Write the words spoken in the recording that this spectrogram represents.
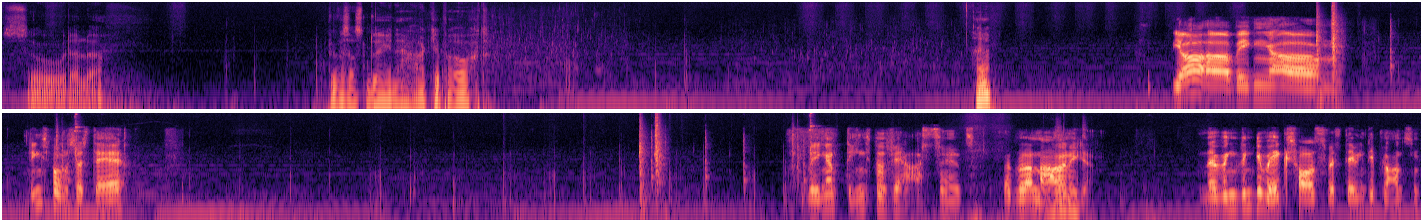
So, da. da. Für was hast du eigentlich eine Hake gebraucht? Hä? Ja, äh, wegen, ähm, Dingsbums, weißt du. Wegen einem Dingsbums, wie heißt sie jetzt? Weil mir der Name nicht. ein. Na, wegen dem Gewächshaus, weißt du, wegen die Pflanzen.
